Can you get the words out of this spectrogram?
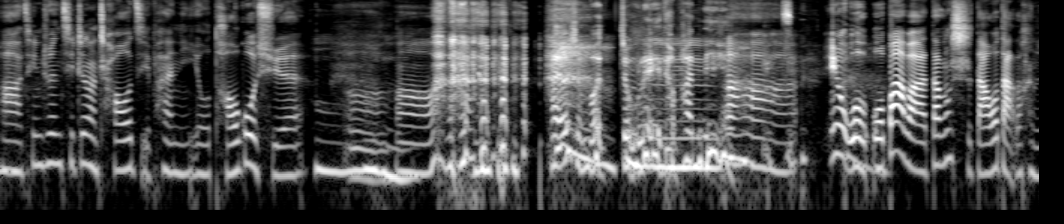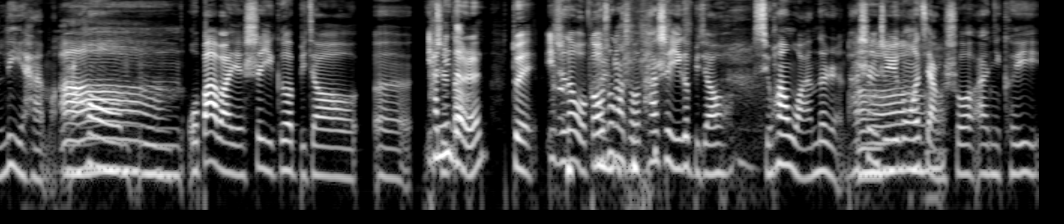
啊，青春期真的超级叛逆，有逃过学，嗯。啊，还有什么种类的叛逆？啊？因为我我爸爸当时打我打的很厉害嘛，然后嗯，我爸爸也是一个比较呃叛逆的人，对，一直到我高中的时候，他是一个比较喜欢玩的人，他甚至于跟我讲说，哎，你可以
